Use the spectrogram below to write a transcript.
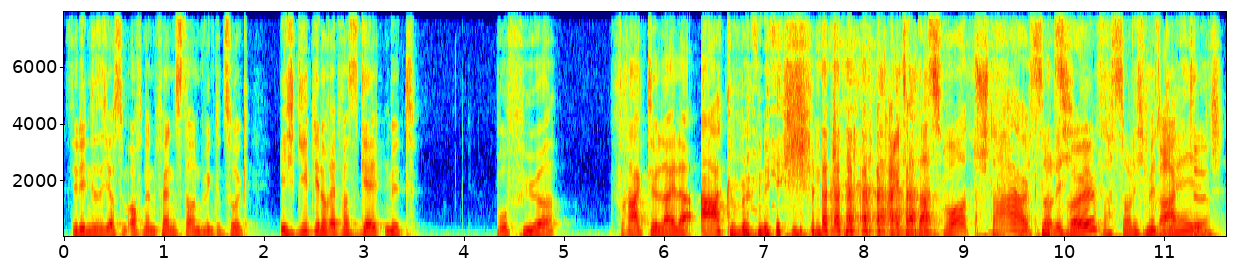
Sie lehnte sich aus dem offenen Fenster und winkte zurück. Ich gebe dir noch etwas Geld mit. Wofür? Fragte Leila argwöhnisch. Alter, das Wort stark. Was soll mit ich- zwölf? Was soll ich mit Fragte. Geld?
